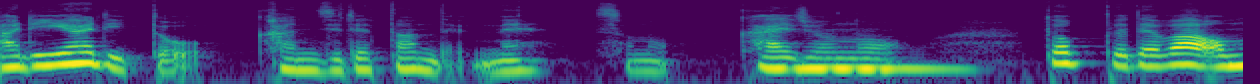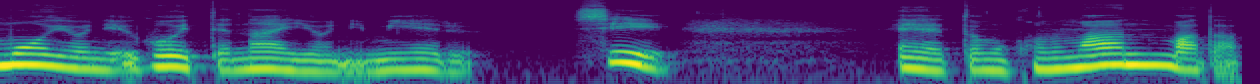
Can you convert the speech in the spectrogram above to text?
ありありと感じれたんだよね。その会場のトップでは思うように動いてないように見えるし、えっ、ー、ともうこのまんまだっ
